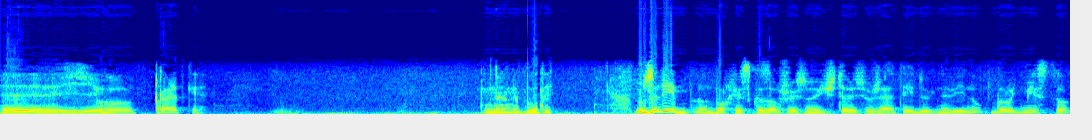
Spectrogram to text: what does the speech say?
е, його предки, не, не буде. Ну, взагалі, Борхес сказав, що існують чотири сюжети. Йдуть на війну, беруть місто,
